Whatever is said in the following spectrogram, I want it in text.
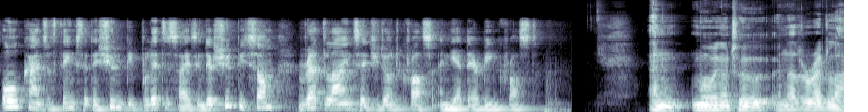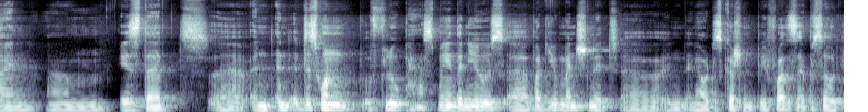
all kinds of things that they shouldn't be politicizing. There should be some red lines that you don't cross, and yet they're being crossed. And moving on to another red line um, is that, uh, and, and this one flew past me in the news, uh, but you mentioned it uh, in, in our discussion before this episode,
